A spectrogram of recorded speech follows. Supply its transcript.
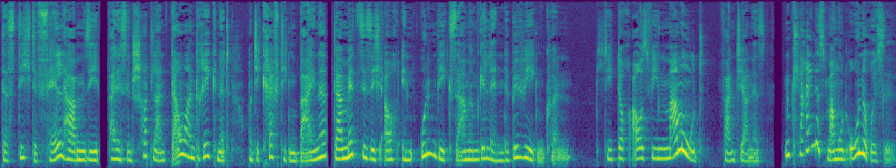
Das dichte Fell haben sie, weil es in Schottland dauernd regnet und die kräftigen Beine, damit sie sich auch in unwegsamem Gelände bewegen können. Sieht doch aus wie ein Mammut, fand Jannis. Ein kleines Mammut ohne Rüssel.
